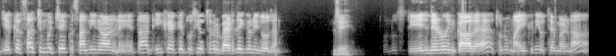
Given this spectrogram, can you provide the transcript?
ਜੇਕਰ ਸੱਚਮੁੱਚ ਇਹ ਕਿਸਾਨੀ ਨਾਲ ਨੇ ਤਾਂ ਠੀਕ ਹੈ ਕਿ ਤੁਸੀਂ ਉੱਥੇ ਫਿਰ ਬੈਠਦੇ ਕਿਉਂ ਨਹੀਂ ਦੋ ਦਿਨ ਜੀ। ਤੁਹਾਨੂੰ ਸਟੇਜ ਦੇਣੋਂ ਇਨਕਾਰ ਹੈ ਤੁਹਾਨੂੰ ਮਾਈਕ ਨਹੀਂ ਉੱਥੇ ਮਿਲਣਾ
